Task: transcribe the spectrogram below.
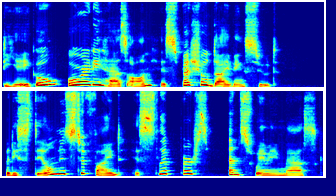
Diego already has on his special diving suit, but he still needs to find his slippers and swimming mask.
